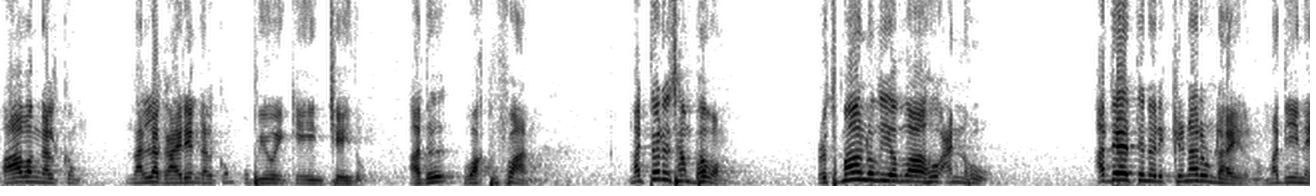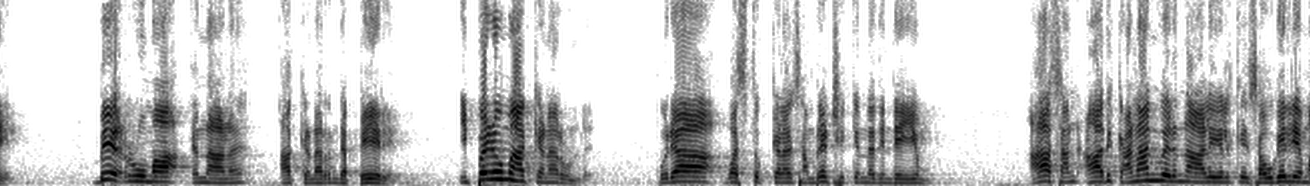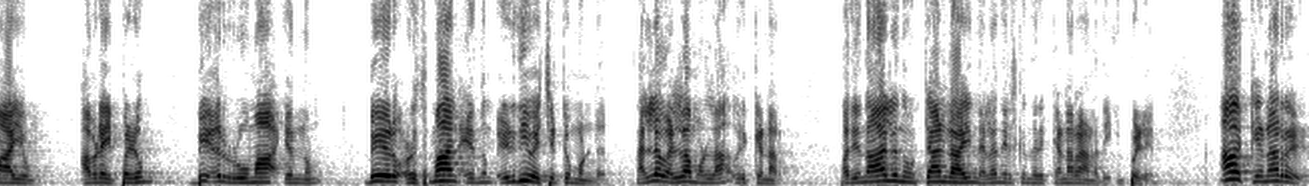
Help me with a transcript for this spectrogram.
പാവങ്ങൾക്കും നല്ല കാര്യങ്ങൾക്കും ഉപയോഗിക്കുകയും ചെയ്തു. അത് വഖഫാണ്. മറ്റൊരു സംഭവം ഉസ്മാൻ റലി അള്ളാഹു അൻഹു അദ്ദേഹത്തിനൊരു കിണറുണ്ടായിരുന്നു മദീനയിൽ. ബി റുമ എന്നാണ് ആ കിണറിന്റെ പേര്. ഇപ്പോഴും ആ കിണറുണ്ട്. പുരാവസ്തുക്കളെ സംരക്ഷിക്കുന്നതിന്റെയും ആ സൺ അത് കാണാൻ വരുന്ന ആളുകൾക്ക് സൗകര്യമായും അവിടെ ഇപ്പോഴും ബീർ റുമ എന്നും ബീർ ഉസ്മാൻ എന്നും എഴുതി വെച്ചിട്ടുമുണ്ട്. നല്ല വെള്ളമുള്ള ഒരു കിണർ. പതിനാല് നൂറ്റാണ്ടായി നിലനിൽക്കുന്ന ഒരു കിണറാണത് ഇപ്പോഴും. ആ കിണർ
